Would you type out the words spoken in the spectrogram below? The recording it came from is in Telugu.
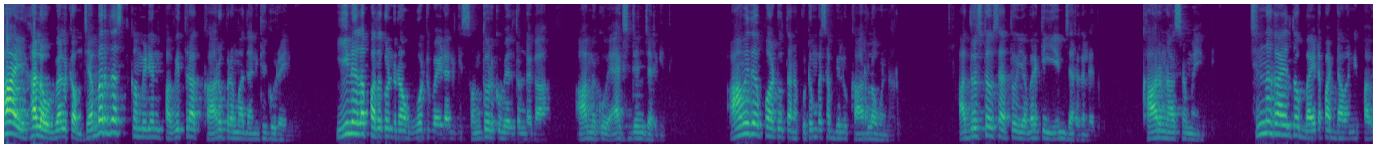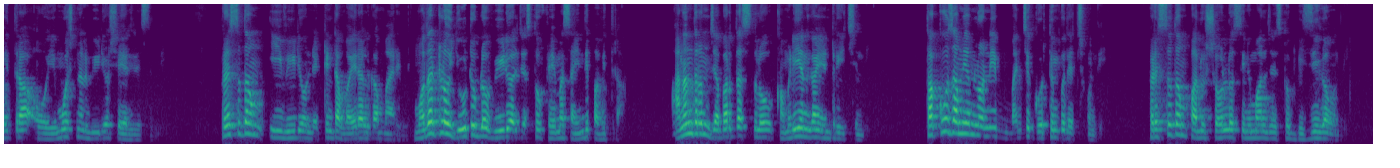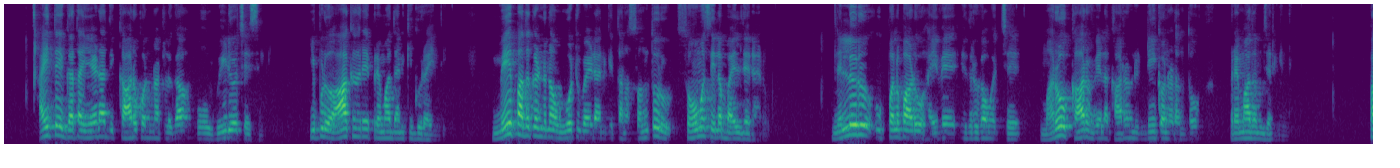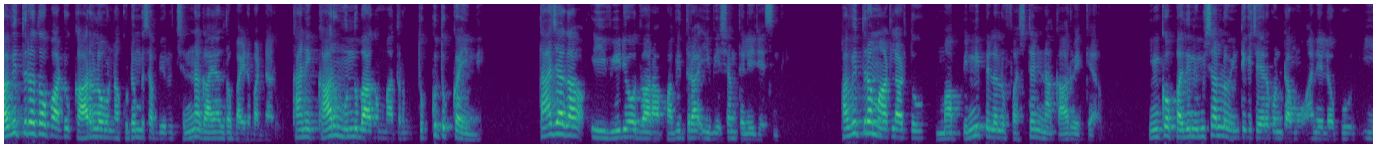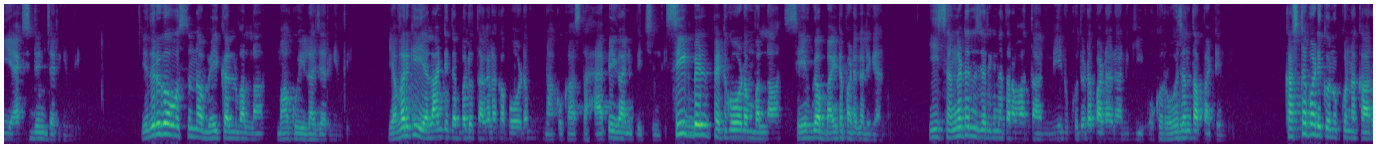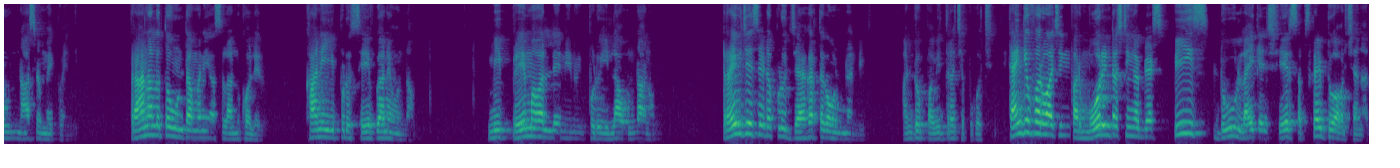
Hi hello welcome Jabardasth comedian Pavitra car ప్రమాదానికి గురైంది. ఈ నెల పదకొండున ఓటు వేయడానికి సొంతూరుకు వెళ్తుండగా ఆమెకు యాక్సిడెంట్ జరిగింది. ఆమెతో పాటు తన కుటుంబ సభ్యులు కారులో ఉన్నారు. అదృష్టవశాత్తు ఎవరికి ఏం జరగలేదు. కారు నాశనం అయింది చిన్న గాయాలతో బయటపడ్డావని పవిత్ర ఓ ఎమోషనల్ వీడియో షేర్ చేసింది. ప్రస్తుతం ఈ వీడియో నెట్టింట వైరల్గా మారింది. మొదట్లో యూట్యూబ్లో వీడియోలు చేస్తూ ఫేమస్ అయింది పవిత్ర. అనంతరం జబర్దస్త్లో కమెడియన్గా కమెడియన్గా ఎంట్రీ ఇచ్చింది. తక్కువ సమయంలోనే మంచి గుర్తింపు తెచ్చుకుంది. ప్రస్తుతం పలు షోల్లో సినిమాలు చేస్తూ బిజీగా ఉంది. అయితే గత ఏడాది కారు కొన్నట్లుగా ఓ వీడియో చేసింది. ఇప్పుడు ఆ కారే ప్రమాదానికి గురైంది. మే పదకొండున ఓటు వేయడానికి తన సొంతూరు సోమశీల బయలుదేరారు. నెల్లూరు ఉప్పలపాడు హైవే ఎదురుగా వచ్చే మరో కారు వీళ్ళ కారుని ఢీకొనడంతో ప్రమాదం జరిగింది. పవిత్రతో పాటు కారులో ఉన్న కుటుంబ సభ్యులు చిన్న గాయాలతో బయటపడ్డారు. కానీ కారు ముందు భాగం మాత్రం తుక్కు తుక్కు అయింది. తాజాగా ఈ వీడియో ద్వారా పవిత్ర ఈ విషయం తెలియజేసింది. పవిత్ర మాట్లాడుతూ మా పిన్ని పిల్లలు ఫస్ట్ టైం నా కారు ఎక్కారు. ఇంకో పది నిమిషాల్లో ఇంటికి చేరుకుంటాము అనేలోపు ఈ యాక్సిడెంట్ జరిగింది. ఎదురుగా వస్తున్న వెహికల్ వల్ల మాకు ఇలా జరిగింది. ఎవరికి ఎలాంటి దెబ్బలు తగలకపోవడం నాకు కాస్త హ్యాపీగా అనిపించింది. సీట్ బెల్ట్ పెట్టుకోవడం వల్ల సేఫ్గా బయటపడగలిగాను. ఈ సంఘటన జరిగిన తర్వాత నేను కుదుట పడడానికి ఒక రోజంతా పట్టింది. కష్టపడి కొనుక్కున్న కారు నాశనం అయిపోయింది ప్రాణాలతో ఉంటామని అసలు అనుకోలేదు. కానీ ఇప్పుడు సేఫ్గానే ఉన్నాం. మీ ప్రేమ వల్లే నేను ఇప్పుడు ఇలా ఉన్నాను. డ్రైవ్ చేసేటప్పుడు జాగ్రత్తగా ఉండండి అంటూ పవిత్ర చెప్పుకొచ్చింది. Thank you for watching. For more interesting updates please do like and share subscribe to our channel.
